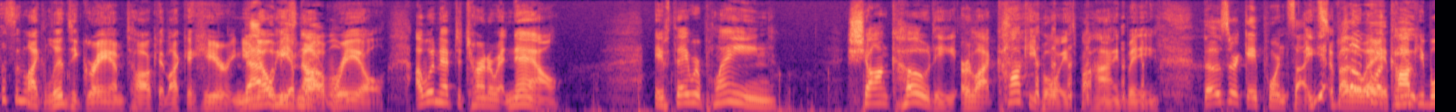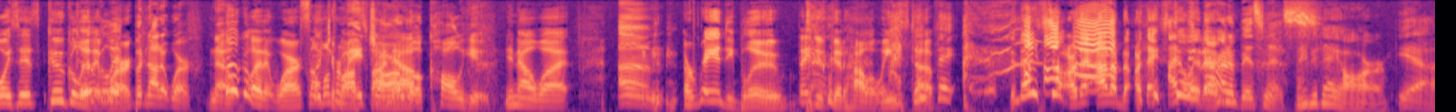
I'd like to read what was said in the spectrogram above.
listen like Lindsey Graham talking like a hearing. You That know he's not real. I wouldn't have to turn around now. If they were playing Sean Cody or like Cocky Boys behind me, Those are gay porn sites, yeah, by the way. know what If Cocky you Boys is, Google, it at Google work. but not at work. No. Google it at work. Someone from HR will call you. You know what? Um, Or Randy Blue. They do good Halloween I stuff. think they. Do they still are they? I don't know. Are they I still think in they're out of business. Maybe they are. Yeah,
